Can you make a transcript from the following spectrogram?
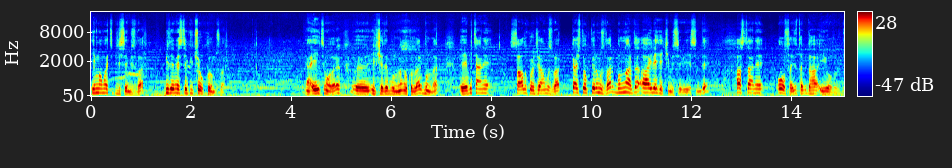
İmam Hatip lisemiz var, bir de meslek yüksek okulumuz var. Yani eğitim olarak e, ilçede bulunan okullar bunlar. E, bir tane sağlık ocağımız var. Birkaç doktorumuz var. Bunlar da aile hekimi seviyesinde. Hastane olsaydı tabii daha iyi olurdu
